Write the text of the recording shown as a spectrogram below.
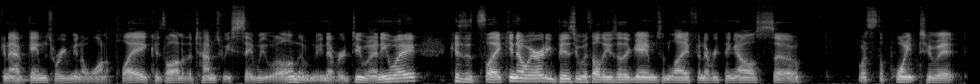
gonna have games we're even gonna want to play? Because a lot of the times we say we will and then we never do anyway. Because it's like you know we're already busy with all these other games and life and everything else. So what's the point to it?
